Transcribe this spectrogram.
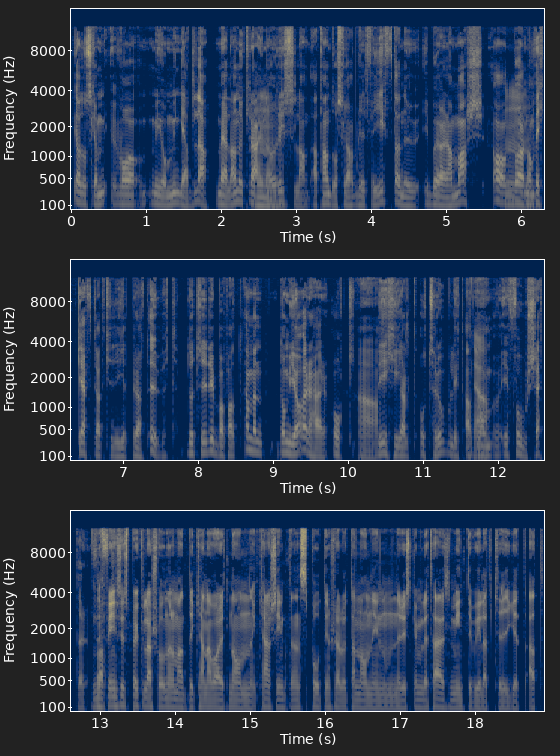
ja då ska vara med och medla mellan Ukraina Mm. och Ryssland. Att han då ska ha blivit förgiftad nu i början av mars, ja bara Mm. någon vecka efter att kriget bröt ut. Då tyder det bara på att, ja men de gör det här och Ja. det är helt otroligt att Ja. de fortsätter. Det att, finns ju spekulationer om att det kan ha varit någon, kanske inte ens Putin själv utan någon inom den ryska militären som inte vill att kriget, att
